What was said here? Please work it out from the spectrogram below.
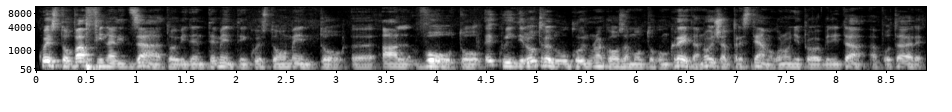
questo va finalizzato evidentemente in questo momento eh, al voto e quindi lo traduco in una cosa molto concreta. Noi ci apprestiamo con ogni probabilità a votare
